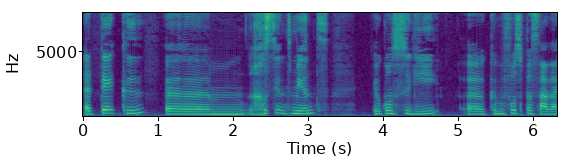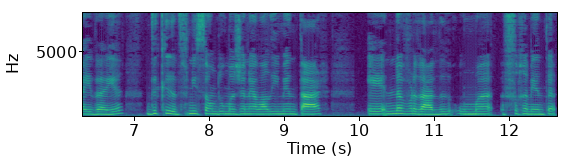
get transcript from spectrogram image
Até que recentemente eu consegui uh, que me fosse passada a ideia de que a definição de uma janela alimentar é, na verdade, uma ferramenta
